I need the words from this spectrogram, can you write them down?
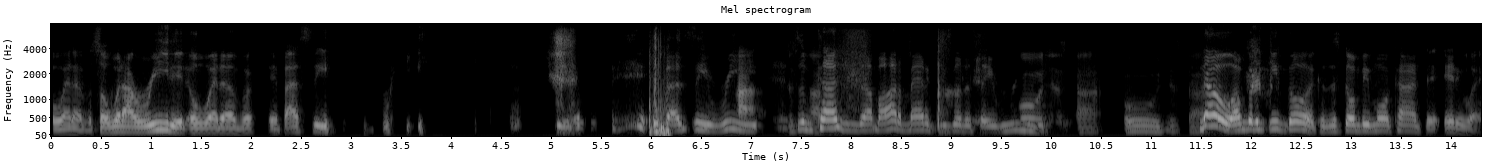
or whatever. So when I read it or whatever, if I see read, if I see read, subconsciously I'm automatically gonna say read. Oh, just stop. Oh, just stop. No, I'm gonna keep going because it's gonna be more content anyway.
